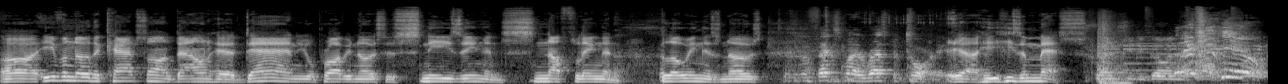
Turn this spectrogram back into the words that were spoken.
uh, even though the cats aren't down here, Dan, you'll probably notice, is sneezing and snuffling and blowing his nose. It affects my respiratory. Yeah, he, he's a mess. Wants you to go in the house. You!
